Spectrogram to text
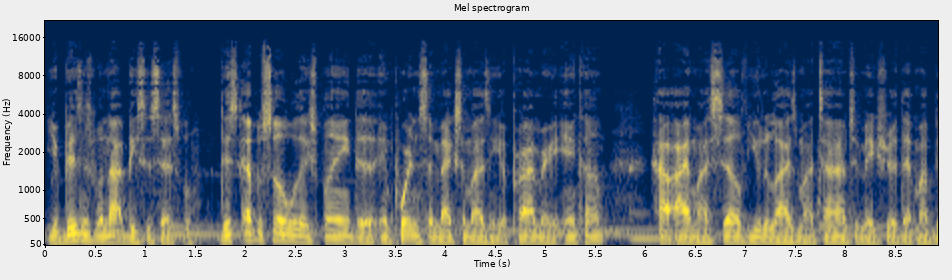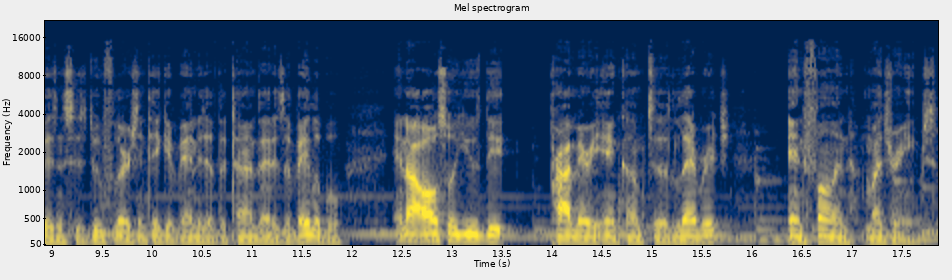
your business will not be successful. This episode will explain the importance of maximizing your primary income how I myself utilize my time to make sure that my businesses do flourish and take advantage of the time that is available. And I also use the primary income to leverage and fund my dreams.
